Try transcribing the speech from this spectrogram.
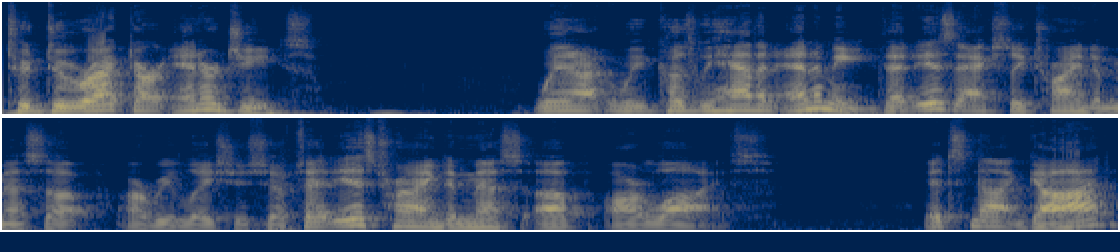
to direct our energies when because we, we have an enemy that is actually trying to mess up our relationships that is trying to mess up our lives. It's not god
